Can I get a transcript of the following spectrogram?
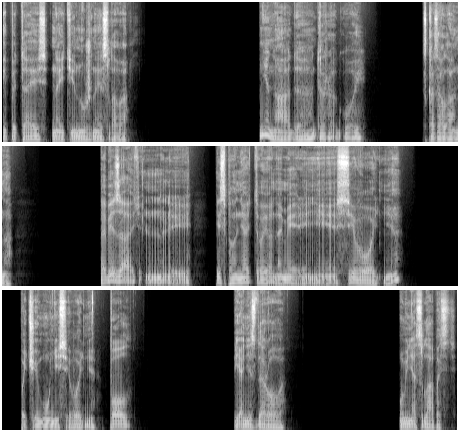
и пытаясь найти нужные слова. «Не надо, дорогой», — сказала она. «Обязательно ли исполнять твое намерение сегодня?» «Почему не сегодня? Пол?» «Я нездорова. У меня слабость.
